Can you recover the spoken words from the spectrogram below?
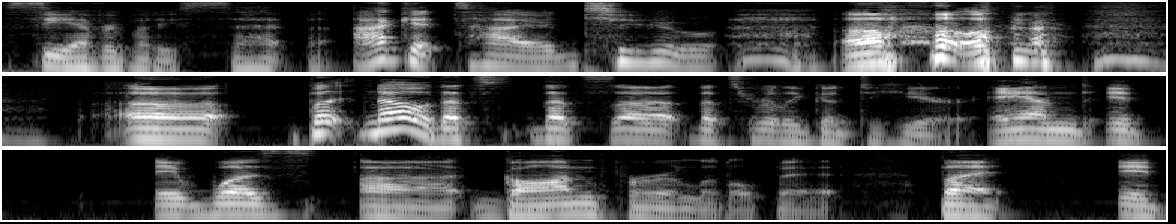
see everybody's set, but I get tired too. Um, uh, but no, that's that's uh, that's really good to hear, and it it was uh, gone for a little bit, but it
